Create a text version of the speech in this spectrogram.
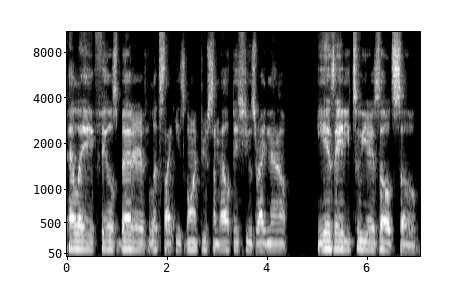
Pele feels better. Looks like he's going through some health issues right now. He is 82 years old so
